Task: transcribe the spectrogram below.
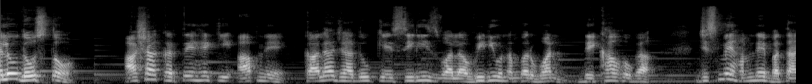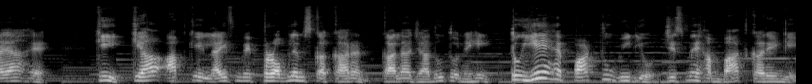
हेलो दोस्तों। आशा करते हैं कि आपने काला जादू के सीरीज़ वाला वीडियो नंबर वन देखा होगा, जिसमें हमने बताया है कि क्या आपके लाइफ में प्रॉब्लम्स का कारण काला जादू तो नहीं? तो ये है पार्ट टू वीडियो जिसमें हम बात करेंगे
